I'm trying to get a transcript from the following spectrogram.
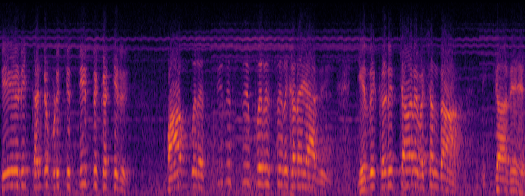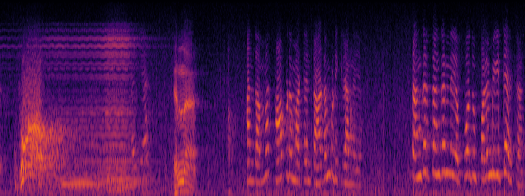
தேடி கண்டுபிடிச்சு தீர்த்து கட்டிடு. பாம்புல சிறுசு பெருசு கிடையாது. எது கடிச்சாலும் விஷம்தான். நிக்காதே. போ! என்ன? அந்த அம்மா சாப்பிட மாட்டேன்ட்டு அடம் பிடிக்கிறாங்க ஐயா. தங்கர் தங்கர்னு எப்போதும் புலம்பிக்கிட்டே இருக்காங்க.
